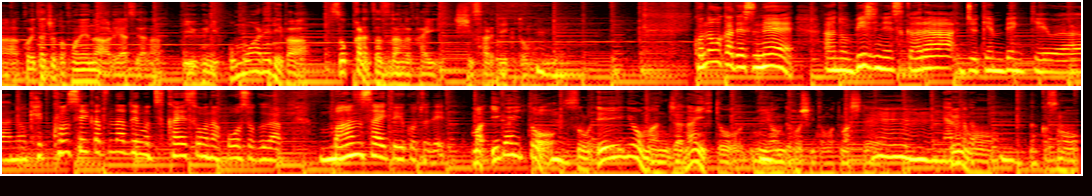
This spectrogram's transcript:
あーこいつはちょっと骨のあるやつだなっていうふうに思われればそこから雑談が開始されていくと思うんで、このほかですねあのビジネスから受験勉強やあの結婚生活などでも使えそうな法則が満載ということで、まあ、意外とうん。その営業マンじゃない人に読んでほしいと思ってまして、というのも、うん。なんかその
